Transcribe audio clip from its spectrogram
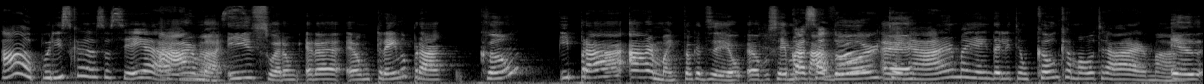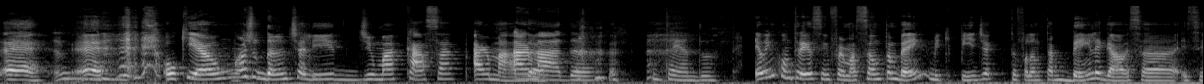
Ah, por isso que eu associei a, a arma. Isso, era um, era, era um treino para cão e pra arma. Então, quer dizer, é, é você O matava... caçador é, tem a arma e ainda ele tem o cão que é uma outra arma. É, é, é. Ou que é um ajudante ali de uma caça armada. Armada. Entendo. Eu encontrei essa informação também no Wikipedia. Tô falando que tá bem legal essa, esse,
